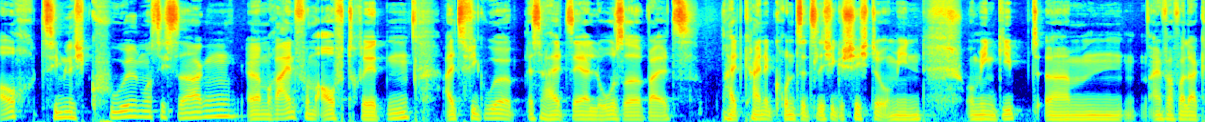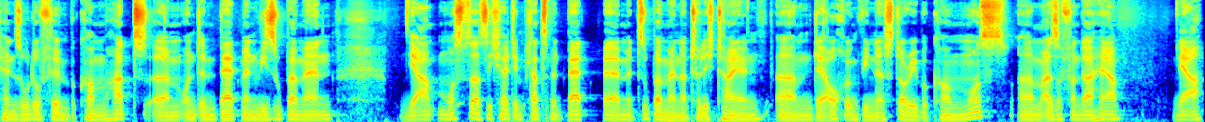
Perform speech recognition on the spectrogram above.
auch ziemlich cool, muss ich sagen. Ähm, rein vom Auftreten. Als Figur ist er halt sehr lose, weil es halt keine grundsätzliche Geschichte um ihn, um ihn gibt, ähm, einfach weil er keinen Solofilm bekommen hat. Ähm, und im Batman wie Superman, ja, muss er sich halt den Platz mit, Bat, äh, mit Superman natürlich teilen, ähm, der auch irgendwie eine Story bekommen muss. Ähm, also von daher, ja.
